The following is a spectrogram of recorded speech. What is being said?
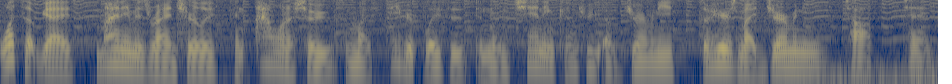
What's up guys, my name is Ryan Shirley and I want to show you some of my favorite places in the enchanting country of Germany. So here's my Germany top 10.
